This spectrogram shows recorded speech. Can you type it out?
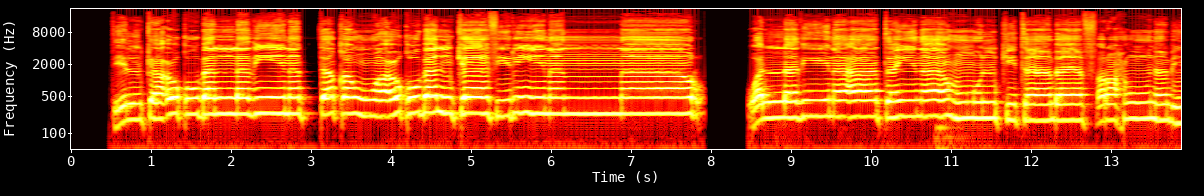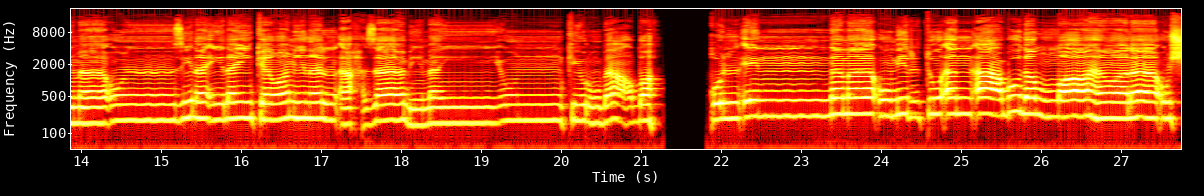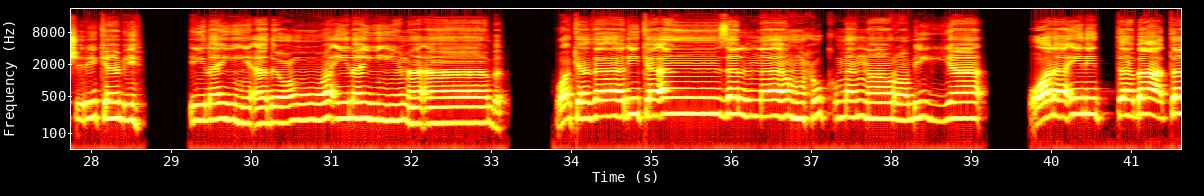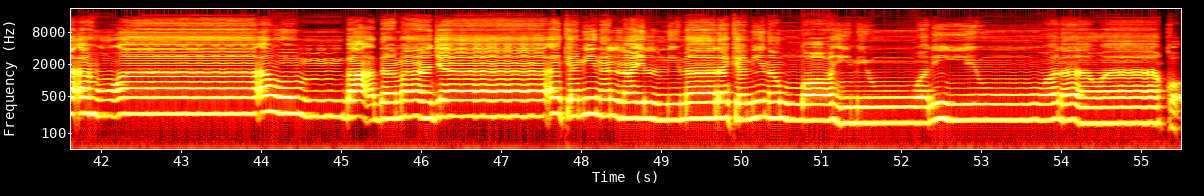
تلك عقبى الذين اتقوا وعقبى الكافرين النار والذين اتيناهم الكتاب يفرحون بما انزل اليك ومن الاحزاب من ينكر بعضه قل انما امرت ان اعبد الله ولا اشرك به إليه أدعو وإليه مآب. وكذلك أنزلناه حكما عربيا. ولئن اتبعت أهواءهم بعدما جاءك من العلم ما لك من الله من ولي ولا واق.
